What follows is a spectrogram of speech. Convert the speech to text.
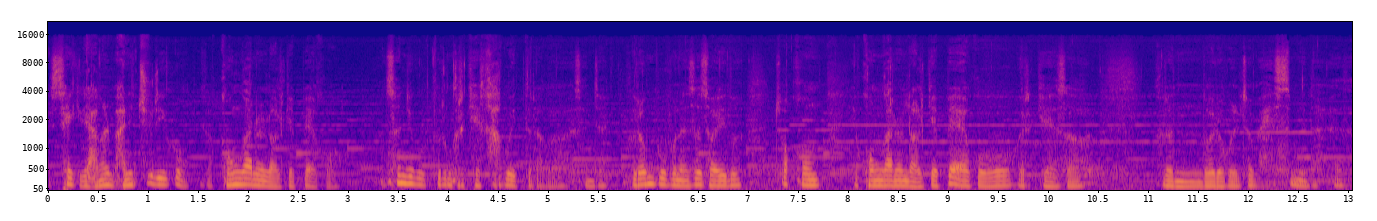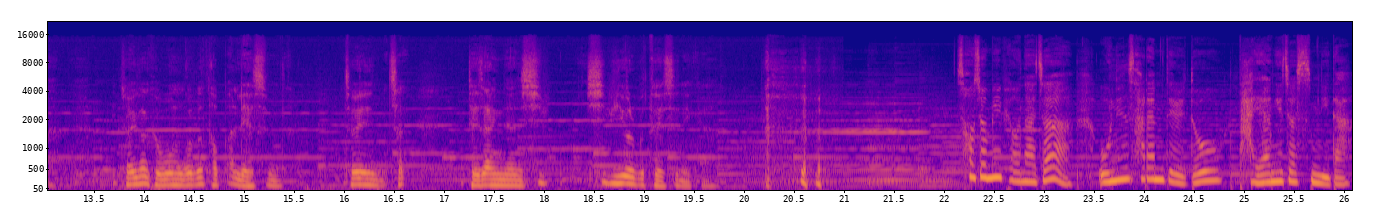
색량을 많이 줄이고 공간을 넓게 빼고 선진국들은 그렇게 가고 있더라고요. 그래서 이제 그런 부분에서 저희도 조금 공간을 넓게 빼고 이렇게 해서 그런 노력을 좀 했습니다. 그래서 저희가 교보문고보다 더 빨리 했습니다. 저희 재작년 10, 12월부터 했으니까. 서점이 변하자 오는 사람들도 다양해졌습니다.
